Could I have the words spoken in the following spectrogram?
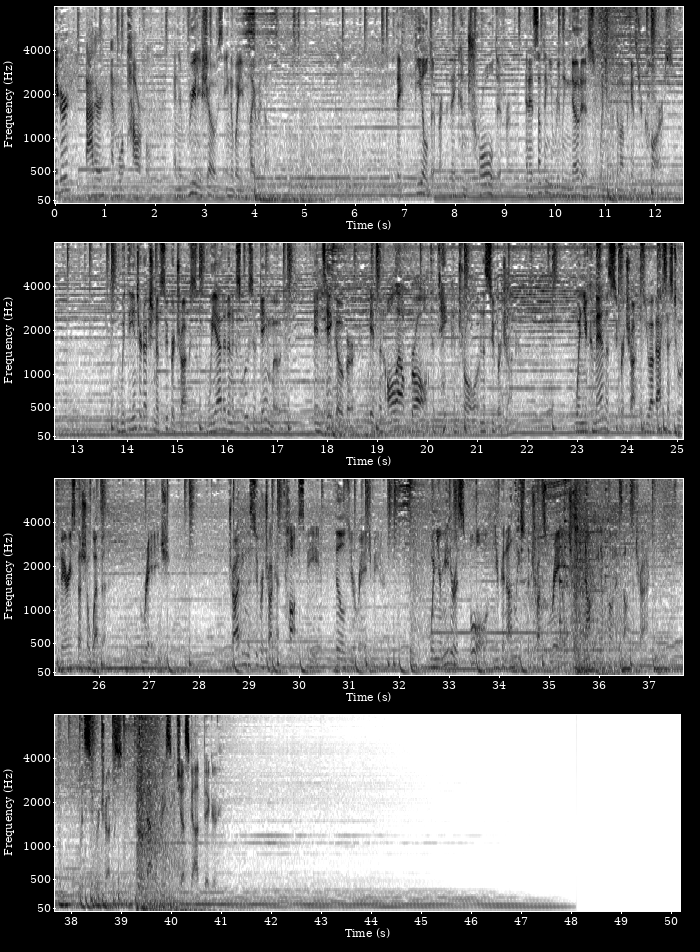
bigger, badder, and more powerful, and it really shows in the way you play with them. They feel different, they control different, and it's something you really notice when you put them up against your cars. With the introduction of Super Trucks, we added an exclusive game mode. In Takeover, it's an all-out brawl to take control in the Super Truck. When you command the Super Truck, you have access to a very special weapon, Rage. Driving the Super Truck at top speed fills your Rage meter. When your meter is full, you can unleash the truck's rage, knocking opponents off the track. With Super Trucks, battle racing just got bigger.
